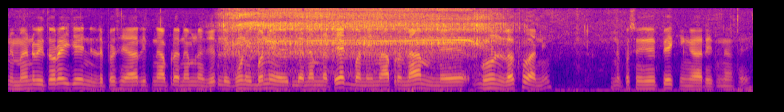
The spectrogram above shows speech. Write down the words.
ને માંડવી તો રહી જાય ને એટલે પછી આ રીતના આપણા નામના જેટલી ગુણી બને હોય એટલે નામના પેક બને. એમાં આપણું નામ ને ગુણ લખવાની. ને પછી પેકિંગ આ રીતના થાય.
